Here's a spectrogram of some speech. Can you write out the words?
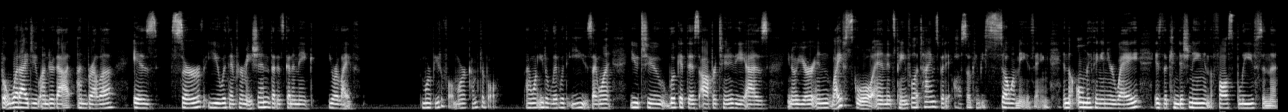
But what I do under that umbrella is serve you with information that is going to make your life more beautiful, more comfortable. I want you to live with ease. I want you to look at this opportunity as you know you're in life school and it's painful at times but it also can be so amazing and the only thing in your way is the conditioning and the false beliefs and the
